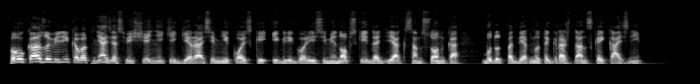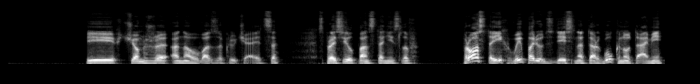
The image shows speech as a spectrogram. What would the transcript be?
По указу великого князя священники Герасим Никольский и Григорий Семеновский да дьяк Самсонка будут подвергнуты гражданской казни. «И в чем же она у вас заключается?» — спросил пан Станислав. Просто их выпарют здесь на торгу кнутами.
